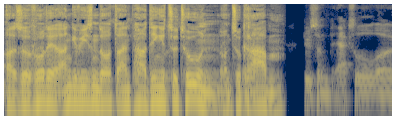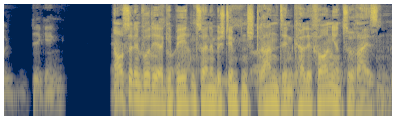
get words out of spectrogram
Also wurde er angewiesen, dort ein paar Dinge zu tun und zu graben. Außerdem wurde er gebeten, zu einem bestimmten Strand in Kalifornien zu reisen.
